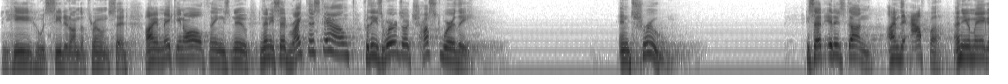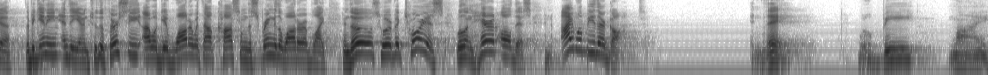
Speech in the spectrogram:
And he who was seated on the throne said, I am making all things new. And then he said, Write this down, for these words are trustworthy and true. He said, It is done. I'm the Alpha and the Omega, the beginning and the end. To the thirsty, I will give water without cost from the spring of the water of life. And those who are victorious will inherit all this, and I will be their God. And they will be my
